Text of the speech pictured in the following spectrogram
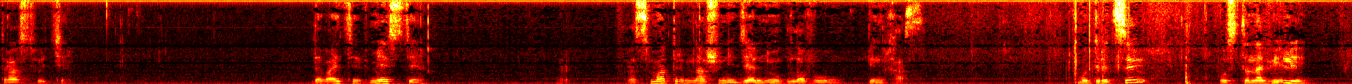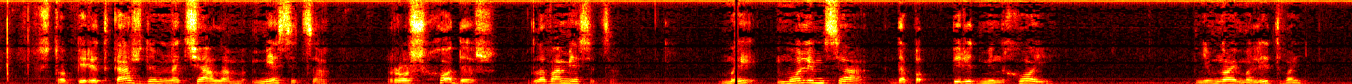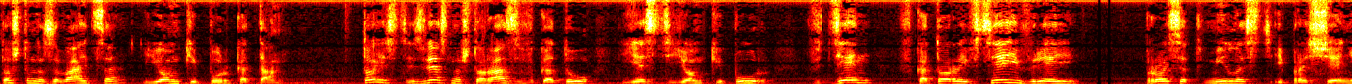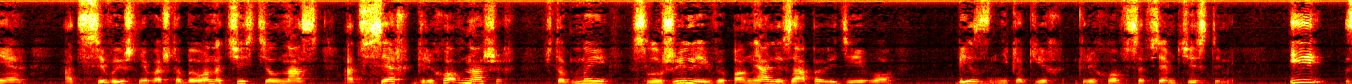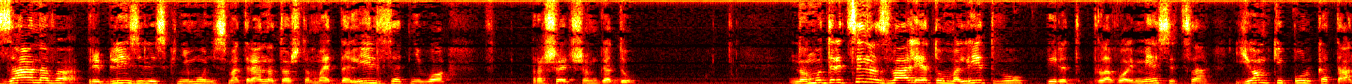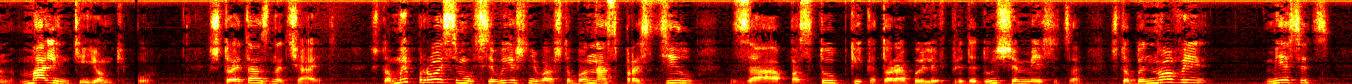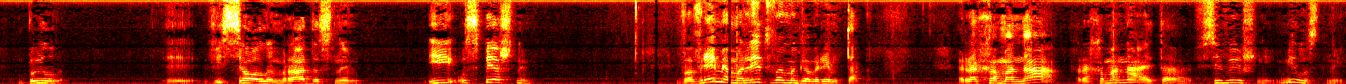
Здравствуйте. Давайте вместе рассмотрим нашу недельную главу Пинхас. Мудрецы установили, что перед каждым началом месяца Рош Ходеш, глава месяца, мы молимся перед Минхой, дневной молитвой, то, что называется Йом-Кипур Катан. То есть известно, что раз в году есть Йом-Кипур, в день, в который все евреи просят милость и прощение от Всевышнего, чтобы Он очистил нас от всех грехов наших, чтобы мы служили и выполняли заповеди Его без никаких грехов совсем чистыми. И заново приблизились к Нему, несмотря на то, что мы отдалились от Него в прошедшем году. Но мудрецы назвали эту молитву перед главой месяца Йом-Кипур Катан, маленький Йом-Кипур. Что это означает? Что мы просим у Всевышнего, чтобы Он нас простил за поступки, которые были в предыдущем месяце, чтобы новый месяц был веселым, радостным и успешным. Во время молитвы мы говорим так. Рахамана, Рахамана это Всевышний, милостный.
